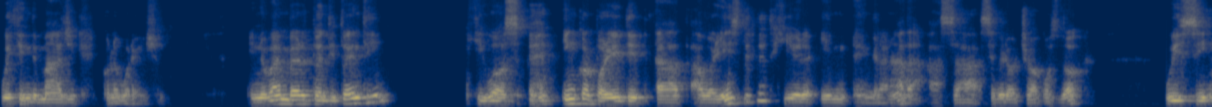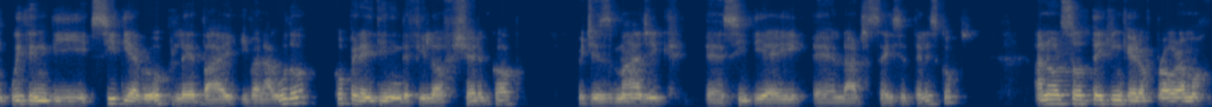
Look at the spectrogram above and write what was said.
within the MAGIC collaboration. In November 2020, he was uh, incorporated at our institute here in, in Granada as a Severo Ochoa postdoc within the CTIA group led by Ivan Agudo, cooperating in the field of Cherenkov, which is MAGIC uh, CTA uh, large size telescopes, and also taking care of program of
